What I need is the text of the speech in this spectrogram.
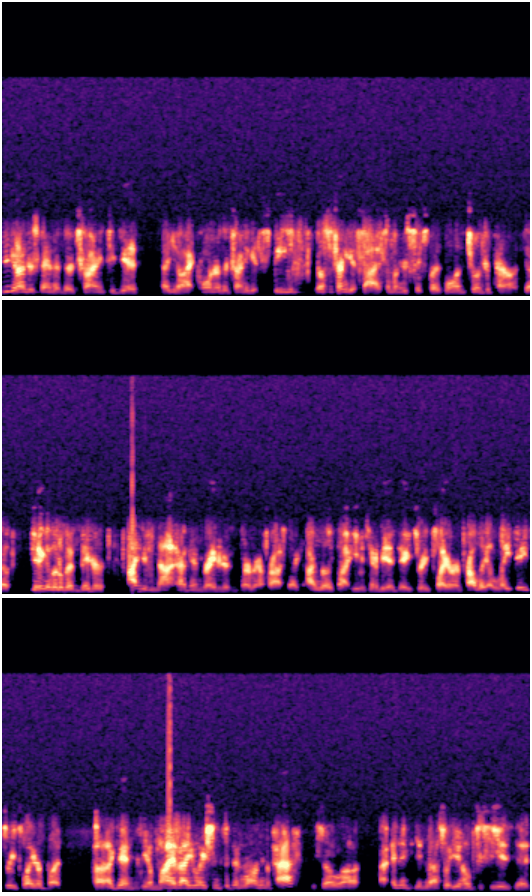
you can understand that they're trying to get uh, you know, at corner, they're trying to get speed. They're also trying to get size, someone who's six foot one, 200 pounds. So getting a little bit bigger. I did not have him graded as a third round prospect. I really thought he was going to be a day three player and probably a late day three player. But uh, again, you know, my evaluations have been wrong in the past. So uh, I think you know that's what you hope to see is that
